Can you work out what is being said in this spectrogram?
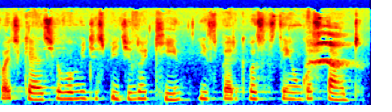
podcast. Eu vou me despedindo aqui e espero que vocês tenham gostado.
